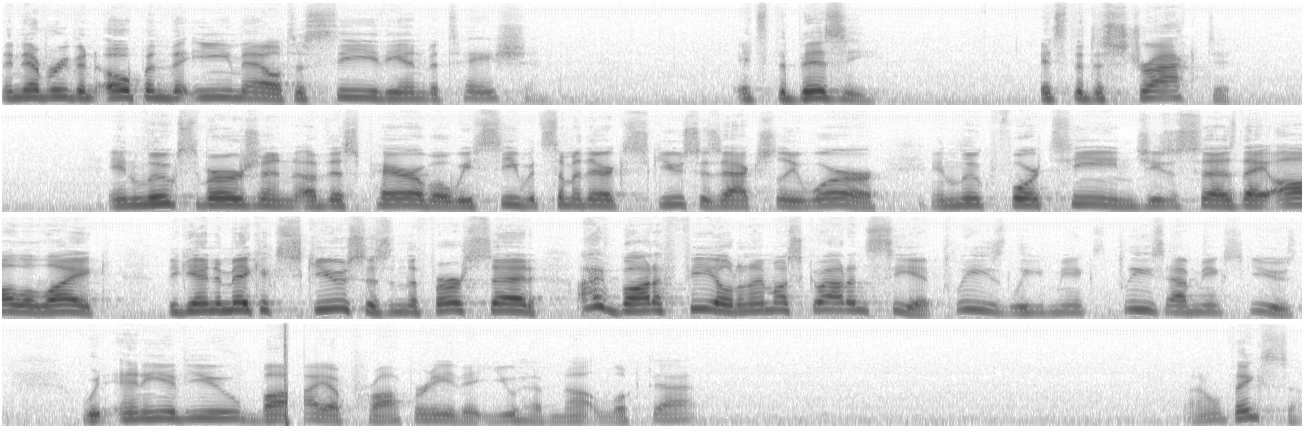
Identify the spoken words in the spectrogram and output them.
They never even opened the email to see the invitation. It's the busy, it's the distracted. In Luke's version of this parable, we see what some of their excuses actually were. In Luke 14, Jesus says, They all alike began to make excuses. And the first said, I've bought a field and I must go out and see it. Please leave me, please have me excused. Would any of you buy a property that you have not looked at? I don't think so.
